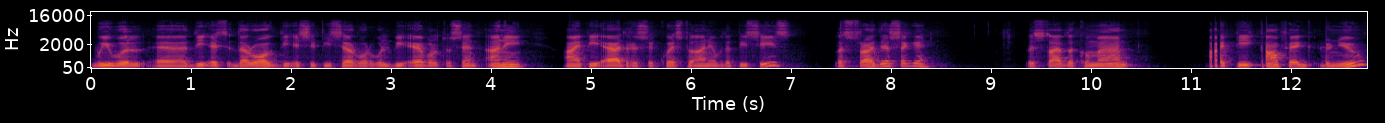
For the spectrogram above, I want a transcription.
we will, uh, DS, the rogue DHCP server will be able to send any IP address request to any of the PCs? Let's try this again. Let's type the command ipconfig renew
